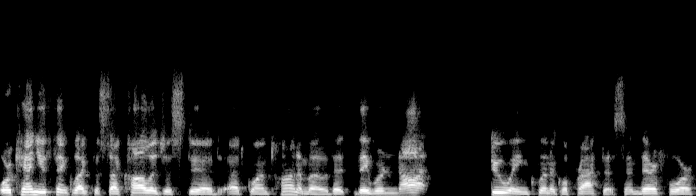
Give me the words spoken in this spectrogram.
Or can you think like the psychologists did at Guantanamo, that they were not doing clinical practice and therefore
